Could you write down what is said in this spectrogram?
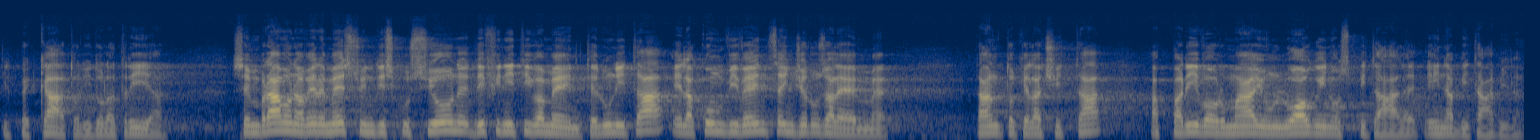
il peccato, l'idolatria sembravano avere messo in discussione definitivamente l'unità e la convivenza in Gerusalemme tanto che la città appariva ormai un luogo inospitale e inabitabile.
